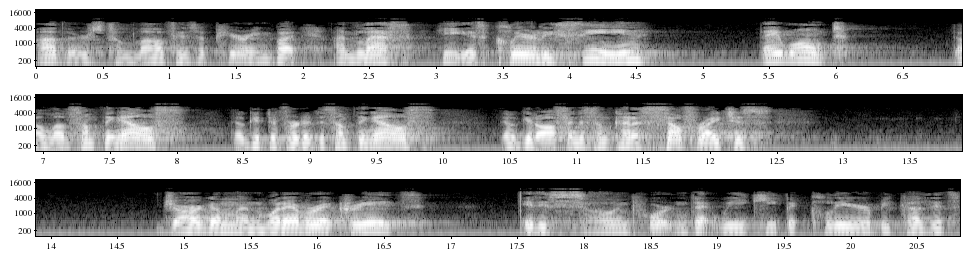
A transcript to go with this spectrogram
others to love His appearing. But unless He is clearly seen, they won't. They'll love something else. They'll get diverted to something else. They'll get off into some kind of self-righteous jargon and whatever it creates. It is so important that we keep it clear because it's,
